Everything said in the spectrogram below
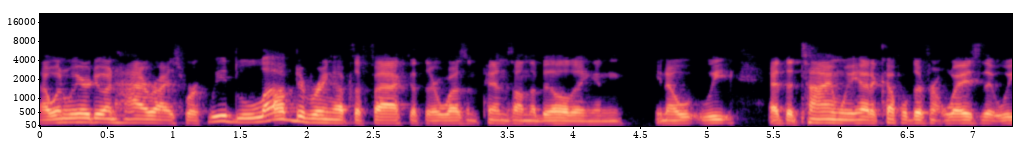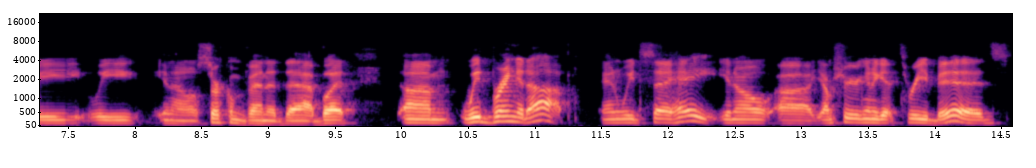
Now, when we were doing high rise work, we'd love to bring up the fact that there wasn't pins on the building and you know we at the time we had a couple different ways that we we you know circumvented that but um, we'd bring it up and we'd say hey you know uh, i'm sure you're going to get three bids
